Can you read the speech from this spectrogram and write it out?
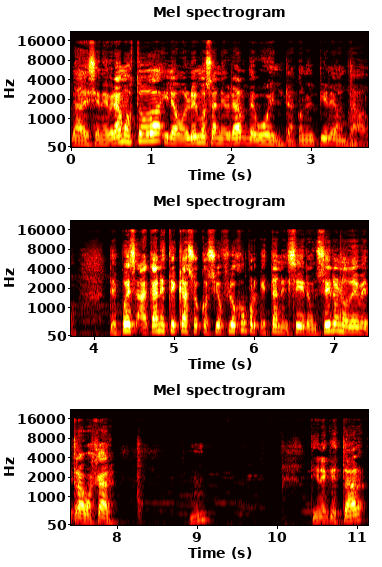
La desenebramos toda y la volvemos a enhebrar de vuelta con el pie levantado. Después, acá en este caso cosió flojo porque está en el cero. En cero no debe trabajar. ¿Mm? Tiene que estar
